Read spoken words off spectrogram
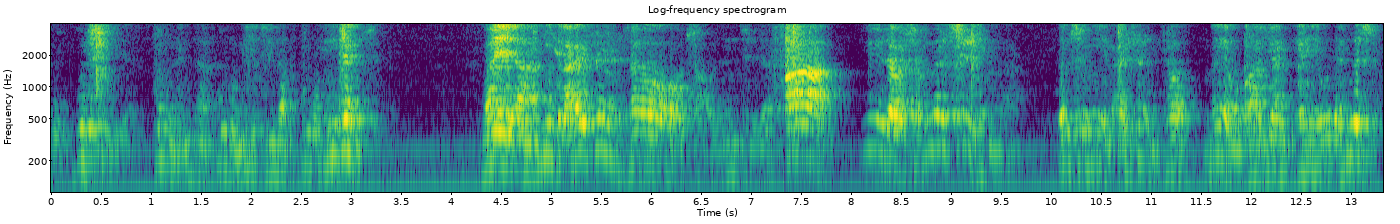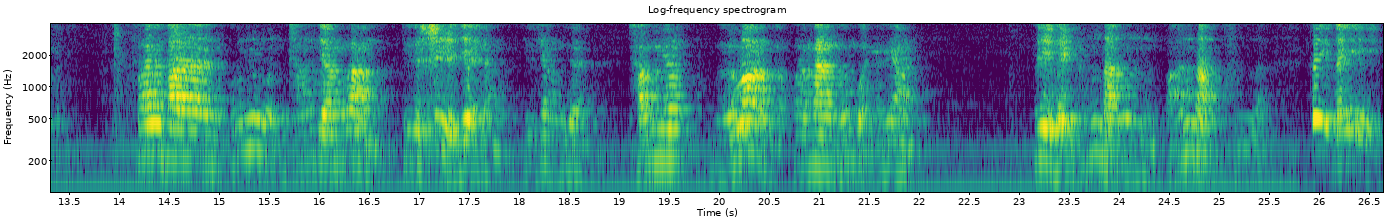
古不识也，众人呢不容易知道，不容易认识。所以呀，逆来顺受少人知啊。他遇到什么事情啊，都是逆来顺受，没有啊怨天尤人的时候。翻翻滚滚长江浪，这个世界上啊，就像那个长江那个浪啊，翻翻滚滚那个样子。沸沸腾腾烦恼丝啊，沸沸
